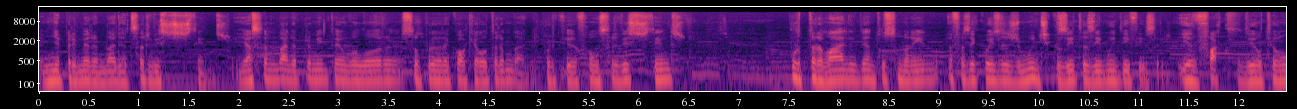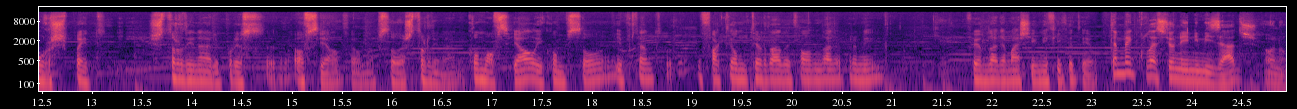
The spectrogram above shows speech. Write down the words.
a minha primeira medalha de serviços distintos. E essa medalha, para mim, tem um valor superior a qualquer outra medalha, porque foram serviços distintos por trabalho dentro do submarino a fazer coisas muito esquisitas e muito difíceis. E o facto de eu ter um respeito extraordinário por esse oficial, foi uma pessoa extraordinária, como oficial e como pessoa, e portanto o facto de ele me ter dado aquela medalha para mim foi a medalha mais significativa. Também coleciona inimizades ou não?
